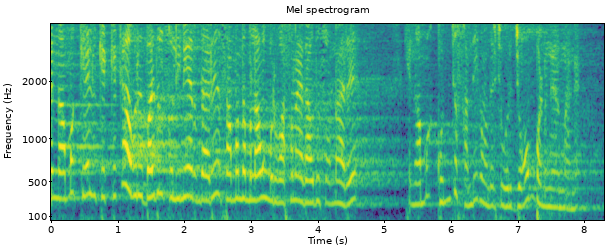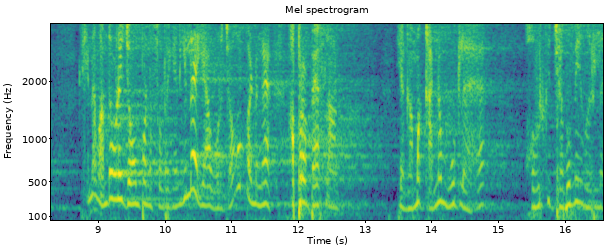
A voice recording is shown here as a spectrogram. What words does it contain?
எங்கள் அம்மா கேள்வி கேட்க கேட்க அவர் பதில் சொல்லினே இருந்தார். சம்மந்தம் இல்லாமல் ஒரு வசனம் ஏதாவது சொன்னார். எங்கள் அம்மா கொஞ்சம் சந்தேகம் வந்துருச்சு. ஒரு ஜோம் பண்ணுங்கன்னாங்க. என்ன வந்த உடனே ஜோம் பண்ண சொல்கிறீங்க இல்லை ஐயா ஒரு ஜோம் பண்ணுங்க. அப்புறம் பேசலாம். எங்கள் அம்மா கண்ணை மூடல. அவருக்கு ஜெபமே வரல.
